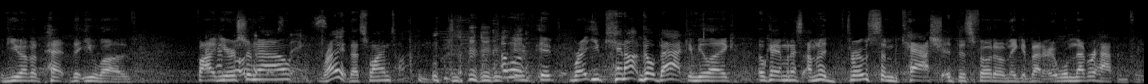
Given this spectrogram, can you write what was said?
if you have a pet that you love, five years from now, right? That's why I'm talking. oh, if, if, right, you cannot go back and be like, okay, I'm gonna I'm gonna throw some cash at this photo and make it better. It will never happen for you.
